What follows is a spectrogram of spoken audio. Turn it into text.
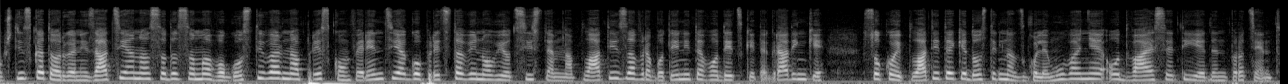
Обштинската организација на СДСМ во Гостивар на пресконференција го представи новиот систем на плати за вработените во детските градинки, со кој платите ќе достигнат зголемување од 21%.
